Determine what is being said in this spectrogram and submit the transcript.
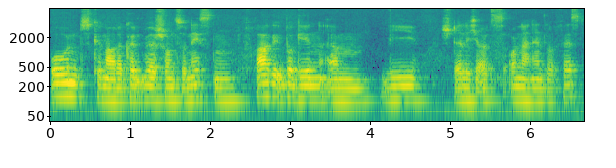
Und genau, da könnten wir schon zur nächsten Frage übergehen. Ähm, wie stelle ich als Online-Händler fest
